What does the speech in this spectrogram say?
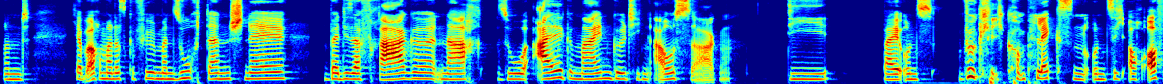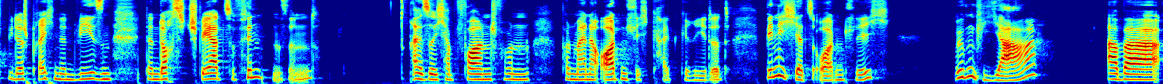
Und ich habe auch immer das Gefühl, man sucht dann schnell bei dieser Frage nach so allgemeingültigen Aussagen, die bei uns wirklich komplexen und sich auch oft widersprechenden Wesen dann doch schwer zu finden sind. Also ich habe vorhin von, von meiner Ordentlichkeit geredet. Bin ich jetzt ordentlich? Irgendwie ja, aber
